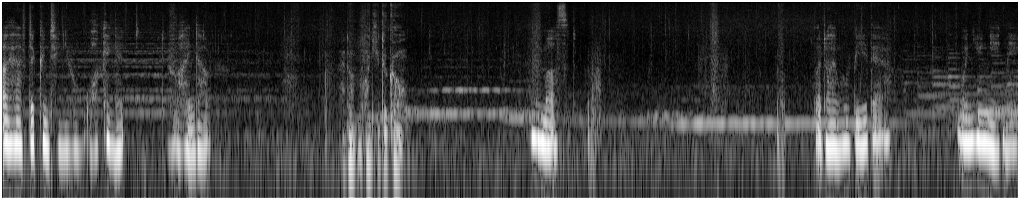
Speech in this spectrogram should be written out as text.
I have to continue walking it to find out. I don't want you to go. I must. But I will be there when you need me.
